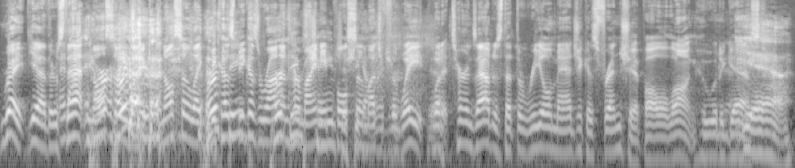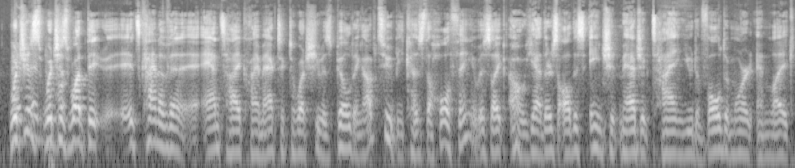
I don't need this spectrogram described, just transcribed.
Right, yeah, there's And that, I- and her- also her like, and also like because theme- because Ron and Hermione pull so got much of the richer. weight. What it turns out is that the real magic is friendship all along. Who would have guessed? Yeah, which And- is and which her- is what the it's kind of an anticlimactic to what she was building up to because the whole thing it was like oh yeah there's all this ancient magic tying you to Voldemort and like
